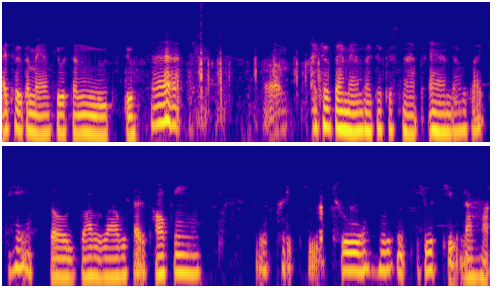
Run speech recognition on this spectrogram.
I took the man he was sending nudes to. um, I took that man, I took a snap, and I was like, hey, so blah blah blah. We started talking. He was pretty cute too. He was he was cute, not hot.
